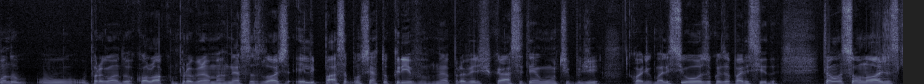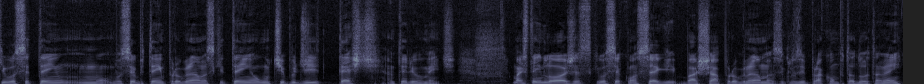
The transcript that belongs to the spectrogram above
quando o, o programador coloca um programa nessas lojas, ele passa por um certo crivo, né? Para verificar se tem algum tipo de código malicioso, coisa parecida. Então, são lojas que você tem, um, você obtém programas que têm algum tipo de teste anteriormente. Mas tem lojas que você consegue baixar programas, inclusive para computador também,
